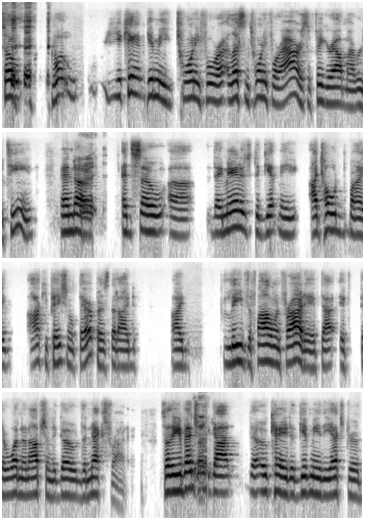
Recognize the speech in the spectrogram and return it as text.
So what you can't give me 24 less than 24 hours to figure out my routine. And uh, right. and so uh, they managed to get me i told my occupational therapist that i'd i'd leave the following friday if that if there wasn't an option to go the next friday so they eventually got the okay to give me the extra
